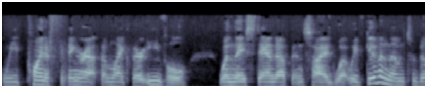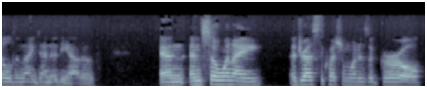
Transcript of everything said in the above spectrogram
we point a finger at them like they're evil when they stand up inside what we've given them to build an identity out of. And and so when I address the question, what is a girl?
